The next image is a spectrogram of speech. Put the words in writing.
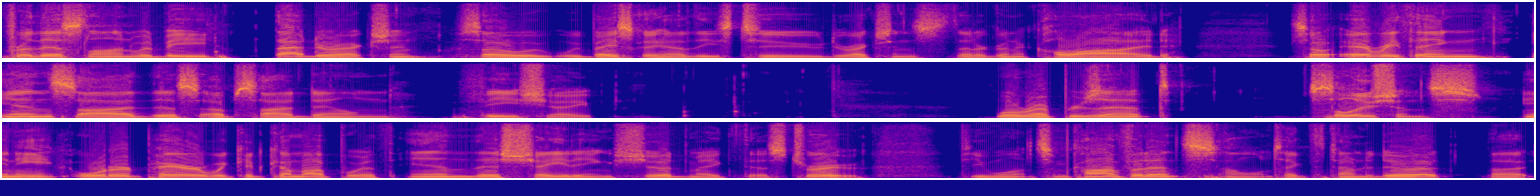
for this line would be that direction. So we basically have these two directions that are going to collide. So everything inside this upside down V shape will represent solutions. Any ordered pair we could come up with in this shading should make this true. If you want some confidence, I won't take the time to do it, but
